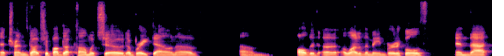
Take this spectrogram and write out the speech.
at trends.shipbob.com, which showed a breakdown of um, all the uh, a lot of the main verticals, and that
